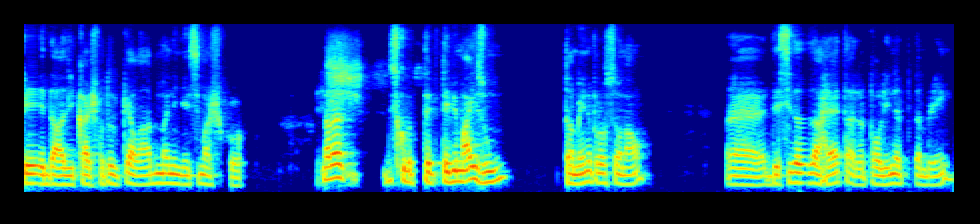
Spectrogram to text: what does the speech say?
pedal de caixa para tudo que é lado, mas ninguém se machucou. Na verdade, desculpa, teve, teve, mais um também no profissional. É, descida da reta, era Paulina também.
